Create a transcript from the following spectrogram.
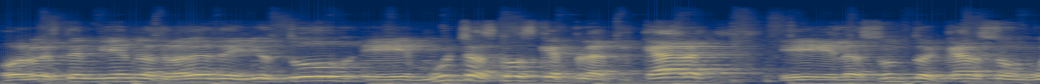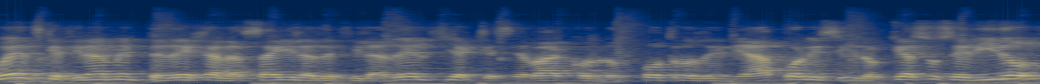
o lo estén viendo a través de YouTube. Eh, muchas cosas que platicar. Eh, el asunto de Carson Wentz, que finalmente deja las Águilas de Filadelfia, que se va con los Potros de Indianápolis, y lo que ha sucedido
